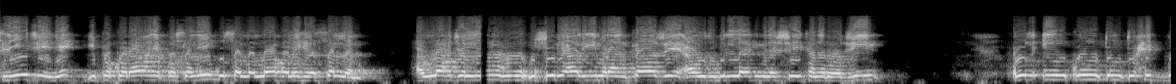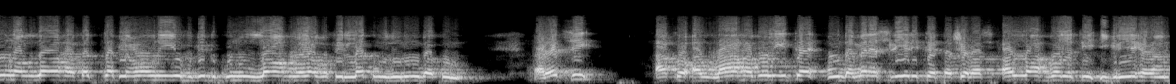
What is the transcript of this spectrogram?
slijedženje i pokoravanje poslaniku sallallahu alaihi wa sallam, Allah jalanuhu u suri Ali Imran kaže, A'udhu billahi min ash-shaytan ar-rajim, قل إن كنتم تحبون الله فاتبعوني يهببكم الله ويغفر لكم ذنوبكم Reci, ako Allaha volite, onda mene slijedite, pa će vas Allah voljeti i grijehe vam,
